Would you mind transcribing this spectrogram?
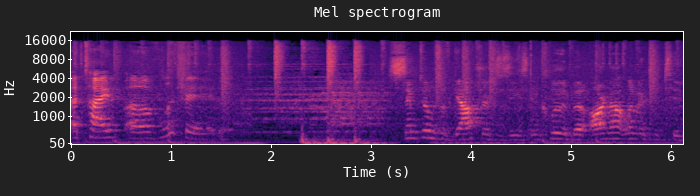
a type of lipid. Symptoms of Gaucher disease include, but are not limited to,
